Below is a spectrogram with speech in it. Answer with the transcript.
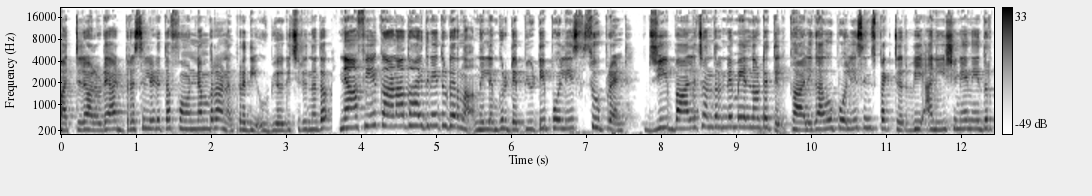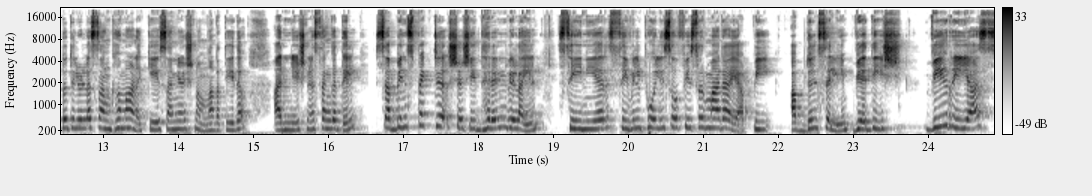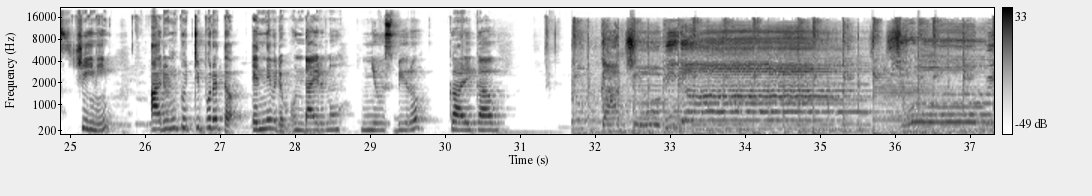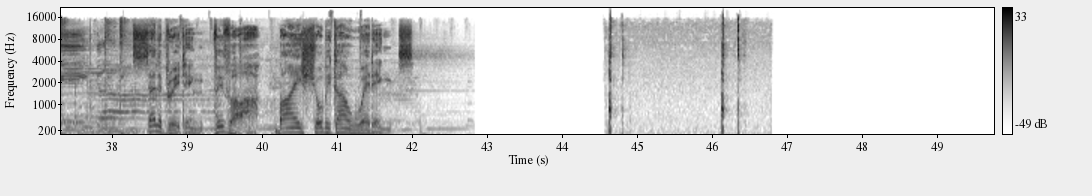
മറ്റൊരാളുടെ അഡ്രസ്സിൽ എടുത്ത ഫോൺ നമ്പറാണ് പ്രതി ഉപയോഗിച്ചിരുന്നത്. നാഫിയെ കാണാതായതിനെ തുടർന്ന് Nilambur deputy police superintendent G ബാലചന്ദ്രന്റെ മേൽനോട്ടത്തിൽ കാളികാവ് പോലീസ് ഇൻസ്പെക്ടർ വി അനീഷിന്റെ നേതൃത്വത്തിലുള്ള സംഘമാണ് കേസ് അന്വേഷണം നടത്തിയത്. അന്വേഷണ സംഘത്തിൽ sub inspector Sasidharan Vilayil senior civil police ഓഫീസർമാരായ പി അബ്ദുൽ സലീം വ്യതീഷ് വി റിയാസ് ചീനി അരുൺ കുറ്റിപ്പുറത്ത് എന്നിവരും ഉണ്ടായിരുന്നു. News bureau Kalikavu Celebrating Viva by Shobika Weddings.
